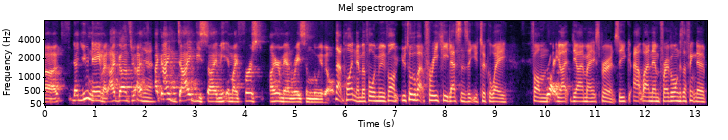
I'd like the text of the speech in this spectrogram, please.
Uh, you name it. I've gone through. I, yeah. A guy died beside me in my first Ironman race in Louisville. That point, then, before we move on, you talk about three key lessons that you took away from right. the, the Ironman experience. So you outline them for everyone because I think they're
